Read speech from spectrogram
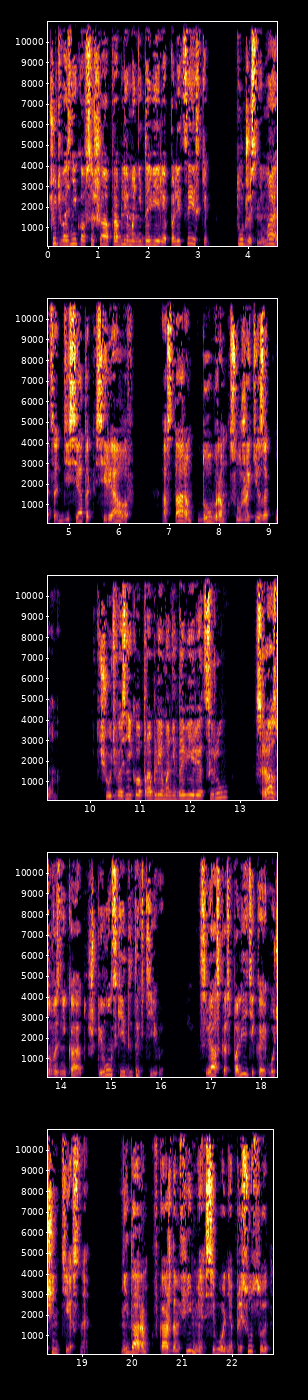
Чуть возникла в США проблема недоверия полицейским, тут же снимается десяток сериалов о старом добром служаке закона. Чуть возникла проблема недоверия ЦРУ, сразу возникают шпионские детективы. Связка с политикой очень тесная. Недаром в каждом фильме сегодня присутствует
